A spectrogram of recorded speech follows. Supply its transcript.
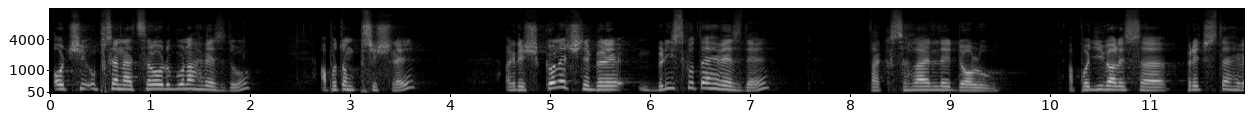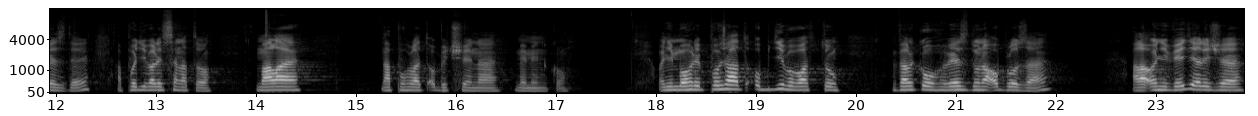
oči upřené celou dobu na hvězdu a potom přišli a když konečně byli blízko té hvězdy, tak shlédli dolů a podívali se pryč z té hvězdy a podívali se na to malé, na pohled obyčejné miminko. Oni mohli pořád obdivovat tu velkou hvězdu na obloze, ale oni věděli, že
